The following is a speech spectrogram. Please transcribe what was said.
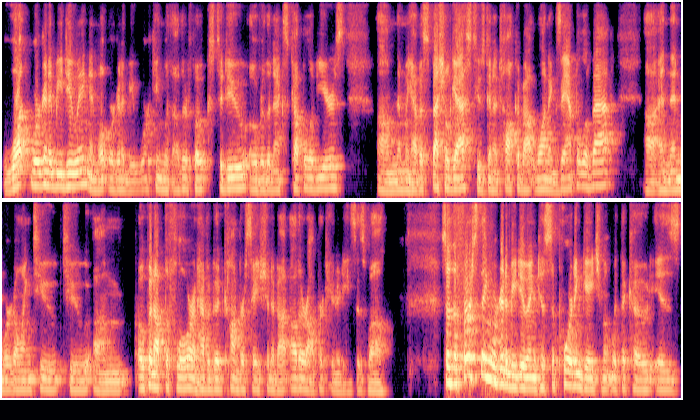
what we're going to be doing and what we're going to be working with other folks to do over the next couple of years. Um, then we have a special guest who's going to talk about one example of that. Uh, and then we're going to, to um, open up the floor and have a good conversation about other opportunities as well. So the first thing we're going to be doing to support engagement with the code is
